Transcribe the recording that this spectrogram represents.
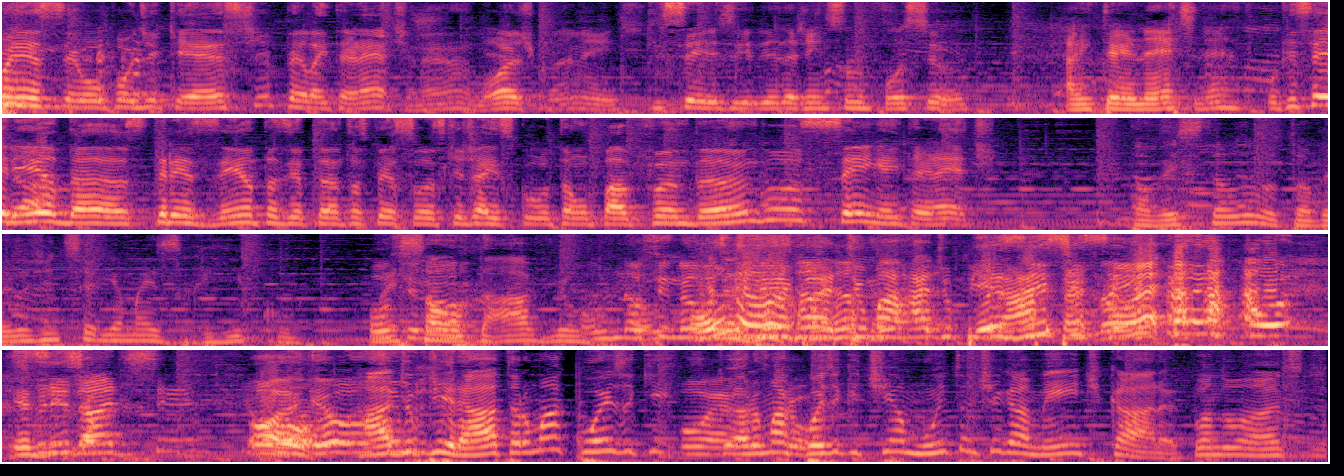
Conheceu o podcast pela internet, né? Lógico. Exatamente. O que seria da gente se não fosse a internet, né? O que seria das 300 e tantas pessoas que já escutam o Papo Fandango sem a internet? Talvez, todo- talvez a gente seria mais rico, Ou mais se não- saudável. Ou se não, Ou não. de uma rádio pirata. Existe sempre a impo- Existe Pô, eu rádio sempre- pirata era uma coisa que Pô, era, era uma show. coisa que tinha muito antigamente, cara. Quando antes de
